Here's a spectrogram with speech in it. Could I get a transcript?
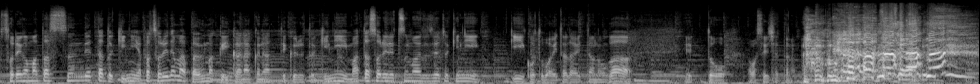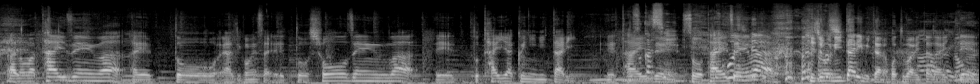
それがまた進んでった時にやっぱそれでもやっぱうまくいかなくなってくる時にまたそれでつまずいた時にいい言葉をいただいたのが、えっと忘れちゃったな。あのまあ大前は、えっとあごめんなさい。えっと小前はえっと大役に似たり、え大前そう大前は非常に似たりみたいな言葉をいただいて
